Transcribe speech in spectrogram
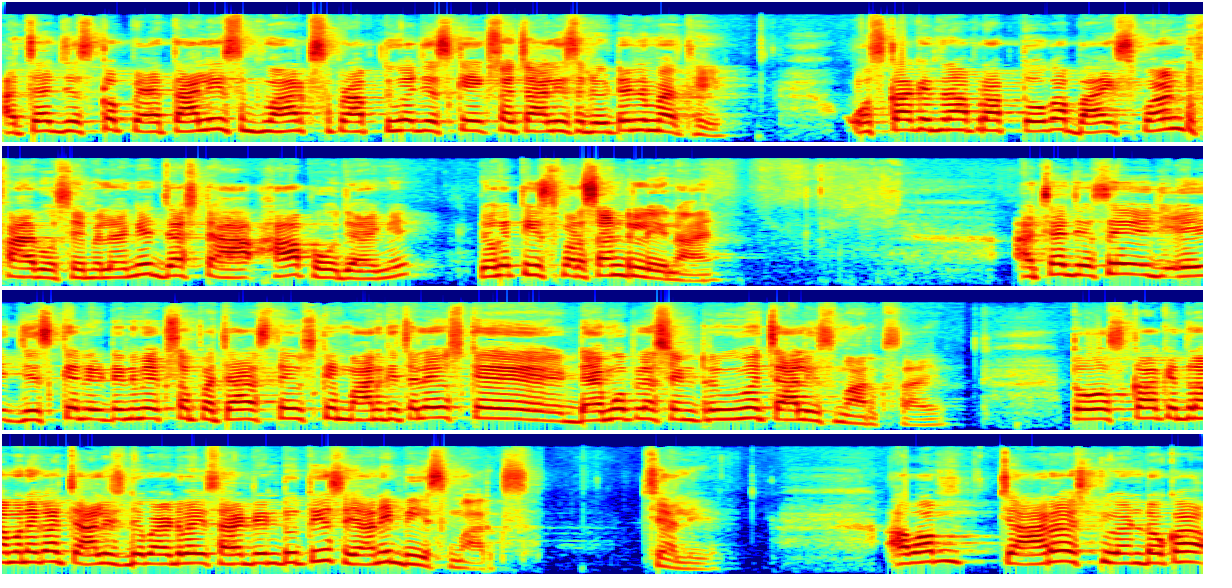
अच्छा जिसको पैंतालीस मार्क्स प्राप्त हुए, जिसके एक सौ चालीस रिटर्न में थे, उसका कितना प्राप्त होगा? बाईस पॉइंट फाइव उसे मिलेंगे, जस्ट हाफ़ हो जाएँगे। जो कि तीस परसेंट लेना है। अच्छा जैसे जिसके रिटर्न में 150 थे, उसके मान के चले, उसके डेमो प्लस इंटरव्यू में 40 मार्क्स आए। तो उसका कितना बनेगा? 40 डिवाइड बाई साठ इंटू तीस, यानी 20 मार्क्स चलिए, अब हम चारों स्टूडेंटों का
